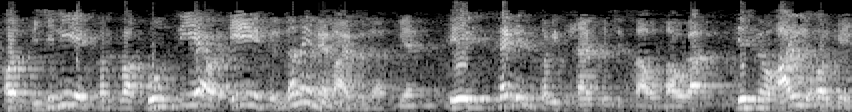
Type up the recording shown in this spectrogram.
اور بجلی ایک مرتبہ کھولتی ہے اور ایک لمحے میں غائب ہو جاتی ہے۔ ایک سیکنڈ کبھی شاید کچھ حصہ ہوتا ہوگا جس میں وہ آئی اور گئی۔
